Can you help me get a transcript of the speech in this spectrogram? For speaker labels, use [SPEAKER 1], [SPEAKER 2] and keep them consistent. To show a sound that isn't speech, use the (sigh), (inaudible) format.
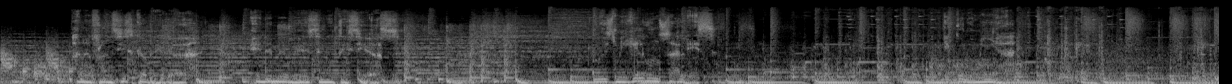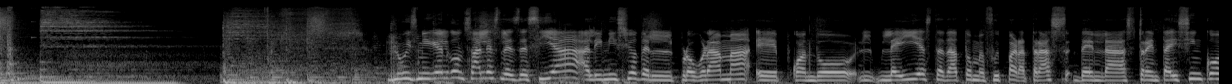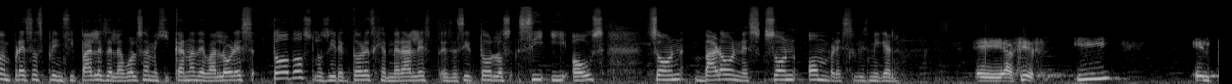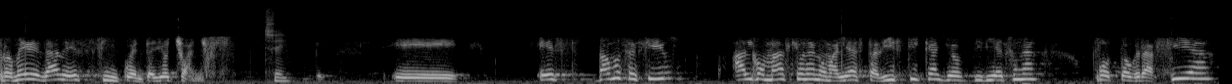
[SPEAKER 1] Ana Francisca Vega, NMBS Noticias. Luis Miguel González.
[SPEAKER 2] Luis Miguel González, les decía al inicio del programa, eh, cuando leí este dato, me fui para atrás, de las 35 empresas principales de la Bolsa Mexicana de Valores, todos los directores generales, es decir, todos los CEOs, son varones, son hombres, Luis Miguel.
[SPEAKER 3] Eh, así es. Y el promedio de edad es 58 años.
[SPEAKER 2] Sí.
[SPEAKER 3] Eh, es, vamos a decir, algo más que una anomalía estadística, yo diría es una fotografía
